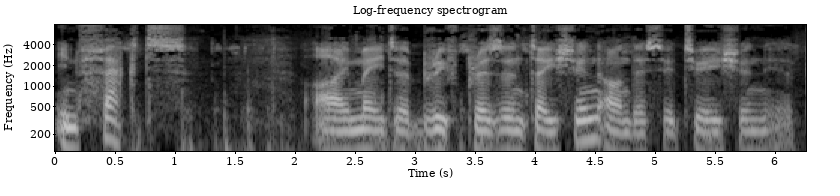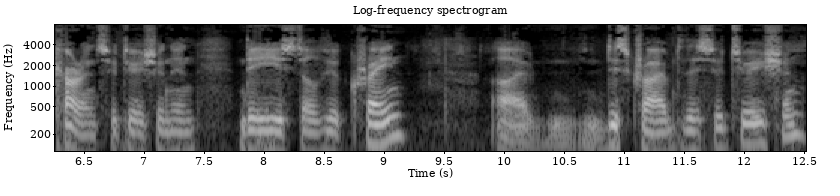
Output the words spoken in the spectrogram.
In fact, I made a brief presentation on the situation, current situation in the east of Ukraine. I described the situation,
